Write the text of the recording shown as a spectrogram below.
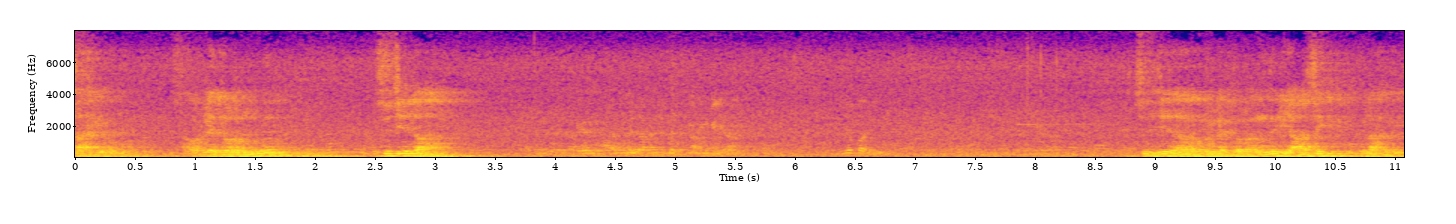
சாகிப் அவர்களை தொடர்ந்து சுஜிதா சுஜிதா அவர்களை தொடர்ந்து யாசிக் இலாகி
